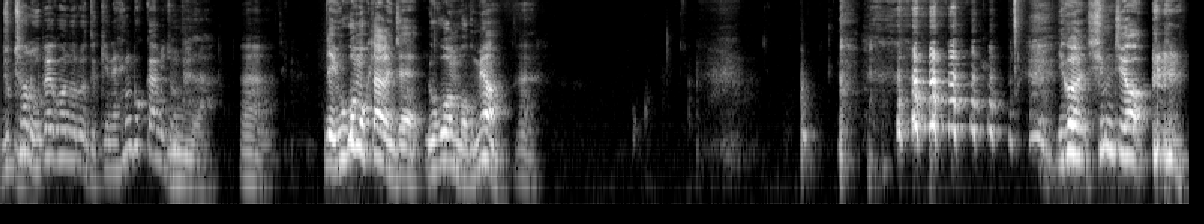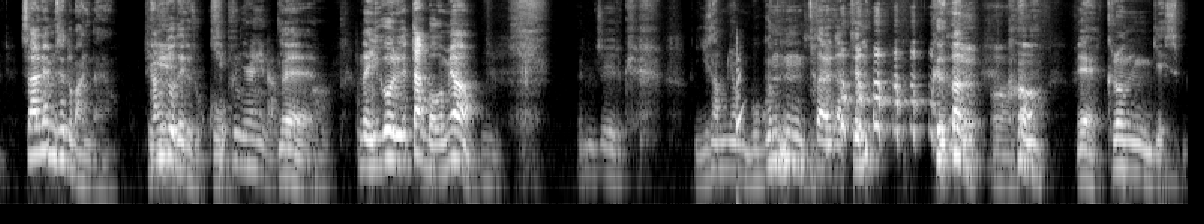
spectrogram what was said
6,500원으로 느끼는 행복감이 좀 음. 달라. 예. 근데 요거 먹다가 이제 요거 먹으면 네. 이건 심지어 쌀 냄새도 많이 나요. 향도 되게 좋고. 깊은 향이 나고. 네. 어. 근데 이거 이렇게 딱 먹으면 음. 왠지 이렇게 2, 3년 묵은 쌀 같은 그런 어. 어, 예 그런 게 있습니다.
